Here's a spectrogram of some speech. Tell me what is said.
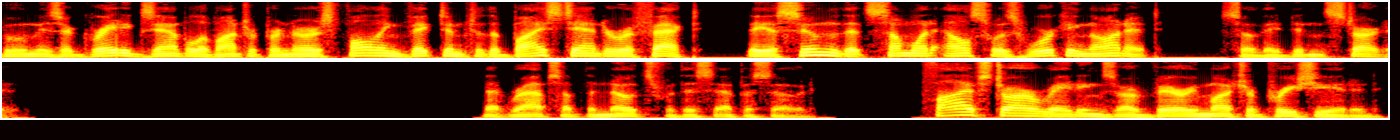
Boom is a great example of entrepreneurs falling victim to the bystander effect, they assumed that someone else was working on it, so they didn't start it. That wraps up the notes for this episode. Five star ratings are very much appreciated.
